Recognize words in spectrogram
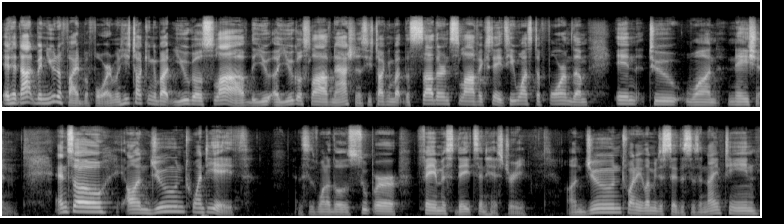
it had not been unified before. And when he's talking about Yugoslav, the a Yugoslav nationalist, he's talking about the southern Slavic states. He wants to form them into one nation. And so on June 28th, this is one of those super famous dates in history, on June 20, let me just say this is in 19,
